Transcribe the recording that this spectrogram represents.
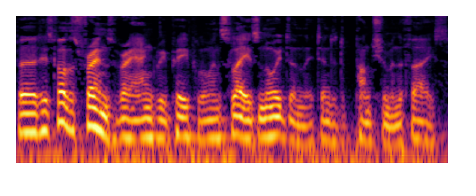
but his father's friends were very angry people, and when slaves annoyed them, they tended to punch him in the face.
